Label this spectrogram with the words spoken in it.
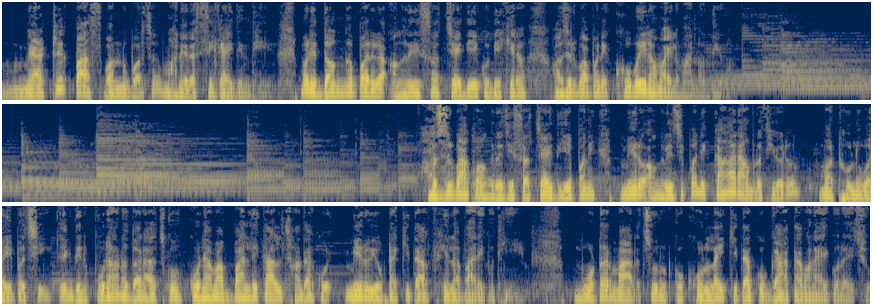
म्याट्रिक पास भन्नुपर्छ भनेर सिकाइदिन्थे। मैले दङ्ग परेर अङ्ग्रेजी सच्याइदिएको देखेर हजुरबा पनि खुबै रमाइलो मान्नुहुन्थ्यो। हजुरबाको अङ्ग्रेजी सच्याइ दिए पनि मेरो अङ्ग्रेजी पनि कहाँ राम्रो थियो र? म ठूलो भएपछि एक दिन पुरानो दराजको कोनामा बाल्यकाल छँदाको मेरो एउटा किताब फेला पारेको थिएँ। मोटरमार चुरुटको खोललाई किताबको गाता बनाएको रहेछु।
